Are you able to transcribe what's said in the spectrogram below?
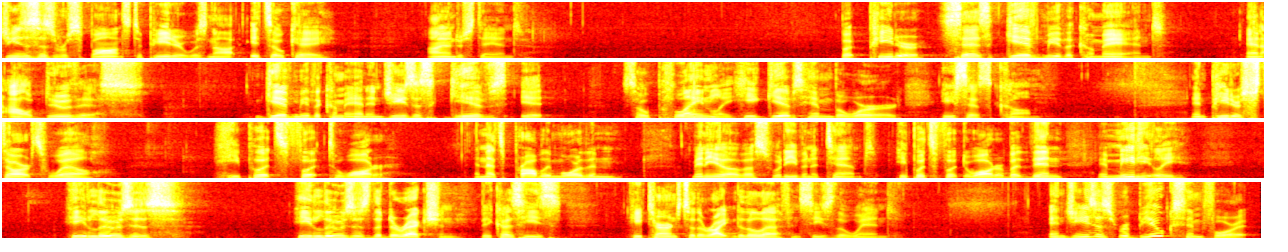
Jesus' response to Peter was not, It's okay, I understand. But Peter says, Give me the command, and I'll do this. Give me the command. And Jesus gives it so plainly. He gives him the word. He says, Come. And Peter starts well. He puts foot to water. And that's probably more than many of us would even attempt. He puts foot to water, but then immediately he loses he loses the direction because he's he turns to the right and to the left and sees the wind. And Jesus rebukes him for it.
